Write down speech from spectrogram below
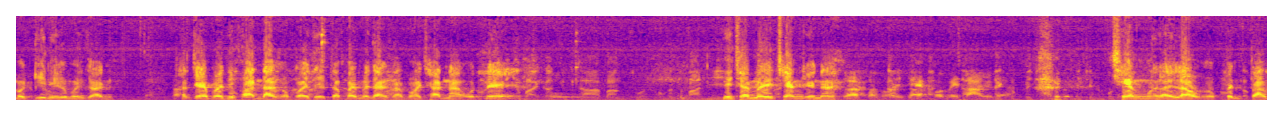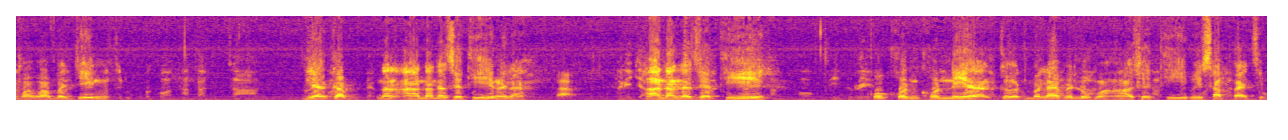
เมื่อกี้นี้ก็เหมือนกัน ถ้าแกไปที่พานได้ก็ไปเถอะถ้าไปไม่ได้กลับมาชาติหน้าอดแน่นโยบายการศึกษาบางส่วนของรัฐบาลนี้นี่ฉันไม่ได้แช่งเลยนะครับผมไม่ได้แช่งก็ไม่ตายอยู่ให้แล้วกับประชาชนในชนบทแช่งอะไรเล่าก็เป็นตามความเป็นจริงวัสดุอุปกรณ์ทางการศึกษา อย่างกับนั้นอานันตเศรษฐียังไงล่ะครับทั้งนี้จะอานันตเศรษฐีสังทองศรีทะเรศคนคนคนเนี้เกิดมาแล้วเป็นลูกมหาเศรษฐีมีทรัพย์แปดสิบ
